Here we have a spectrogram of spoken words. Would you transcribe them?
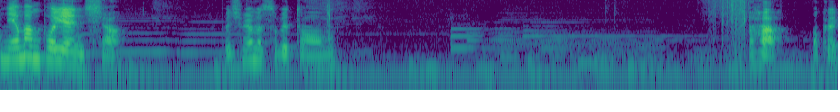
Nie mam pojęcia. Weźmiemy sobie tą. Aha, okej.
